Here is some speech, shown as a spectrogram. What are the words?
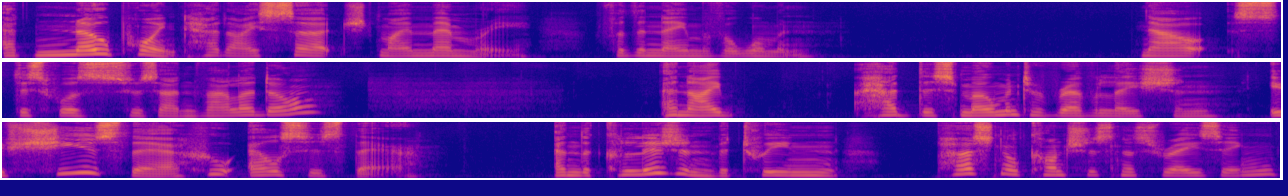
at no point had I searched my memory for the name of a woman. Now, this was Suzanne Valadon, and I had this moment of revelation. If she is there, who else is there? And the collision between personal consciousness raising,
